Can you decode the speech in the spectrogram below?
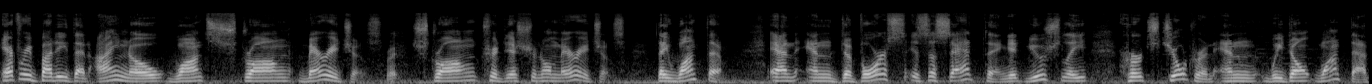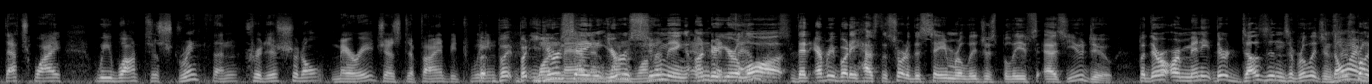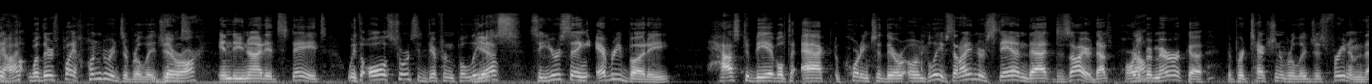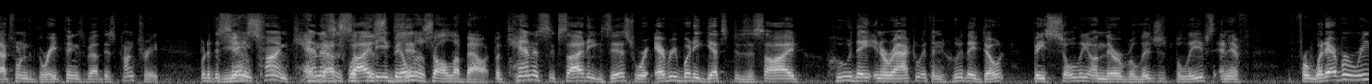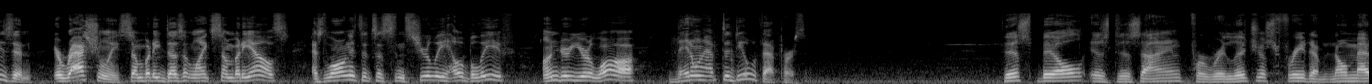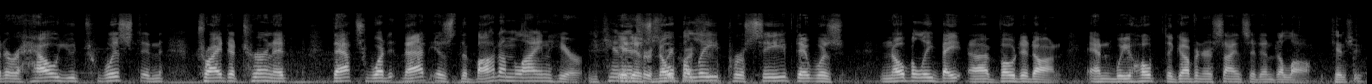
Everybody that I know wants strong marriages, right. strong traditional marriages. They want them. And, and divorce is a sad thing. It usually hurts children, and we don't want that. That's why we want to strengthen traditional marriage as defined between But, but, but you're saying, you're assuming under and your families. law that everybody has the sort of the same religious beliefs as you do. But there are many, there are dozens of religions. No, there's I'm not. Well, there's probably hundreds of religions there are. in the United States with all sorts of different beliefs. Yes. So you're saying everybody has to be able to act according to their own beliefs. And I understand that desire. That's part no. of America, the protection of religious freedom. And that's one of the great things about this country. But at the yes. same time, can and a that's society what this exist? bill is all about. But can a society exist where everybody gets to decide who they interact with and who they don't based solely on their religious beliefs? And if, for whatever reason, irrationally, somebody doesn't like somebody else, as long as it's a sincerely held belief, under your law, they don't have to deal with that person. This bill is designed for religious freedom. No matter how you twist and try to turn it, that's what that is the bottom line here. You can't it answer is a nobly question. perceived. It was nobly uh, voted on, and we hope the governor signs it into law. Kenji?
